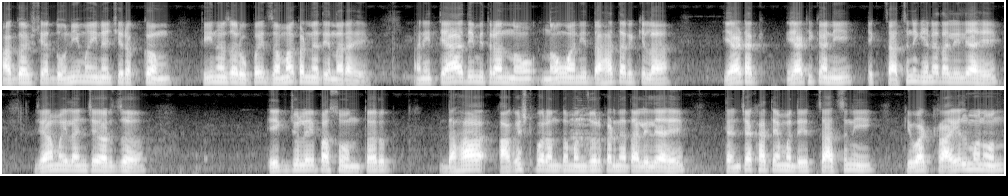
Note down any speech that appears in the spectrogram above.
ऑगस्ट या दोन्ही महिन्याची रक्कम तीन हजार रुपये जमा करण्यात येणार आहे. आणि त्याआधी मित्रांनो नऊ आणि दहा तारखेला या टाक या ठिकाणी एक चाचणी घेण्यात आलेली आहे. ज्या महिलांचे अर्ज एक जुलैपासून तर दहा ऑगस्टपर्यंत मंजूर करण्यात आलेले आहे. त्यांच्या खात्यामध्ये चाचणी किंवा ट्रायल म्हणून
